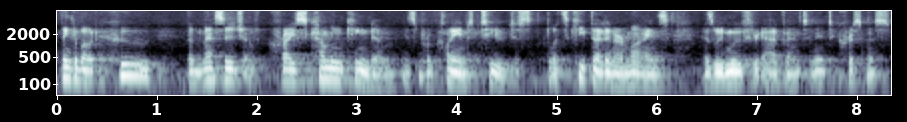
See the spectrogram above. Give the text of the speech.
think about who the message of Christ's coming kingdom is proclaimed to. Just let's keep that in our minds as we move through Advent and into Christmas.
